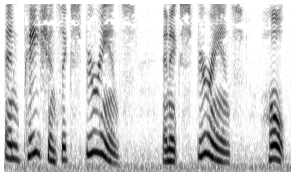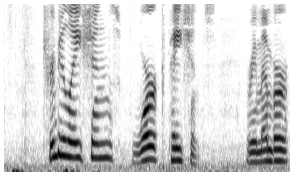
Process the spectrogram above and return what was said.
and patience experience, and experience hope. Tribulations work patience. Remember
